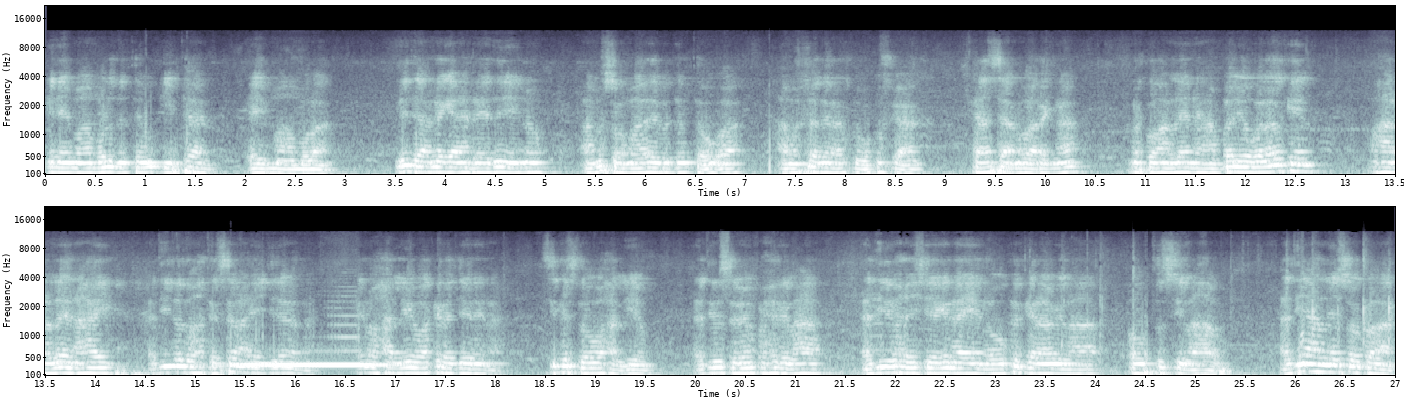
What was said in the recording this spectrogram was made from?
inay maamulada ta u dhiibtaan ay maamulaan. Midda annaga aan raadinayno ama soomaalida danta u ah ama federaalkuba ku fiican kaasaan u aragnaa. Marka waxaan leenahay hambalyo walaalkeen waxaana leenahay haddii dad wax tirsana ay jiraanna inuu xalliyo waa ka rajaynaynaa si kastoo u xalliyo haddii uu sabeen ku xiri lahaa haddii waxay sheeganayeen oo uu ka garaabi lahaa oo uu tusi lahaa haddii aan la is-ogolaan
